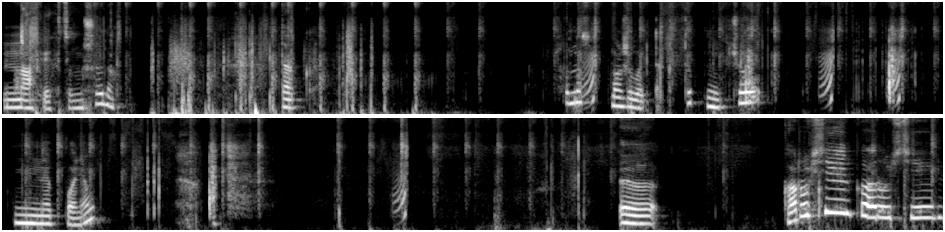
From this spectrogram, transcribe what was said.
нафіг ця машина. Так. Що у нас може бути? Так, тут нічого не поняв. Е, карусель, карусель.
